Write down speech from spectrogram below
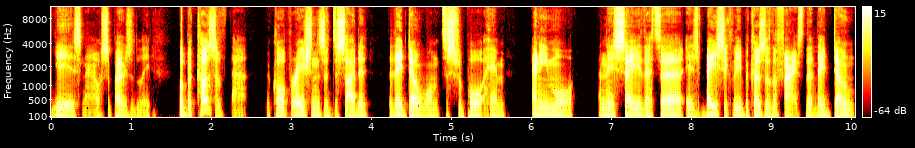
years now, supposedly. But because of that, the corporations have decided that they don't want to support him anymore. And they say that uh, it's basically because of the fact that they don't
